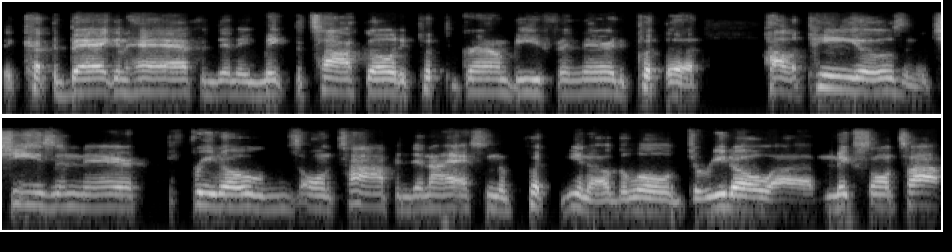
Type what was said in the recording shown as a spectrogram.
they cut the bag in half and then they make the taco. They put the ground beef in there. They put the jalapenos and the cheese in there, the Fritos on top, and then I asked them to put you know the little Dorito uh, mix on top.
